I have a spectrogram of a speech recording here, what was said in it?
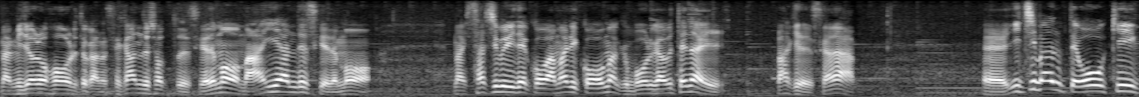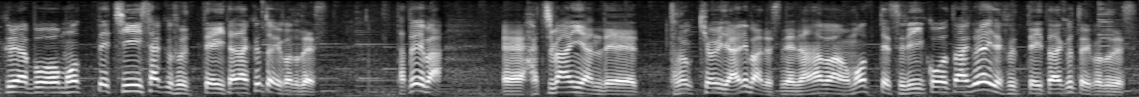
まあ、ミドルホールとかのセカンドショットですけども、まあ、アイアンですけども、まあ、久しぶりでこうあまりこううまくボールが打てないわけですから、えー、一番手大きいクラブを持って小さく振っていただくということです。例えば、えー、8番アイアンで届く距離であればですね7番を持って3クォーターぐらいで振っていただくということです。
